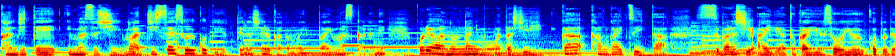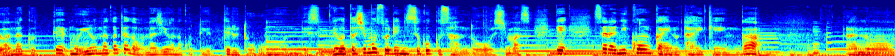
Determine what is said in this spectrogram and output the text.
感じていますし、まあ、実際そういうこと言ってらっしゃる方もいっぱいいますからね。これはあの何も私が考えついた素晴らしいアイデアとかいうそういうことではなくってもういろんな方が同じようなこと言ってると思うんです。で私もそれにすごく賛同します。でさらに今回の体験があの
